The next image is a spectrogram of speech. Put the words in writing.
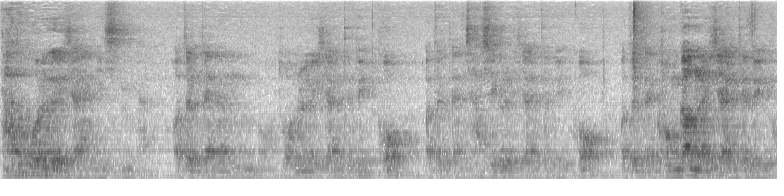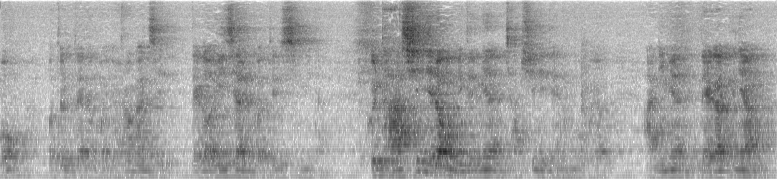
나도 모르게 의지하는 게 있습니다. 어떨 때는 뭐 돈을 의지할 때도 있고, 어떨 때는 자식을 의지할 때도 있고, 어떨 때는 건강을 의지할 때도 있고, 어떨 때는 뭐 여러 가지 내가 의지할 것들이 있습니다. 그걸 다 신이라고 믿으면 잡신이 되는 거고요. 아니면 내가 그냥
